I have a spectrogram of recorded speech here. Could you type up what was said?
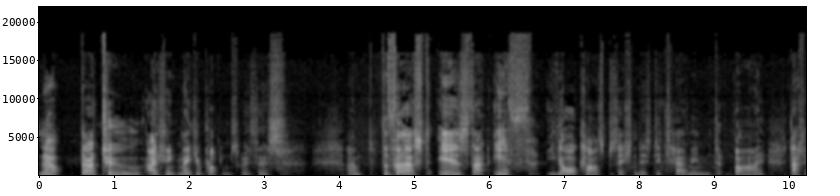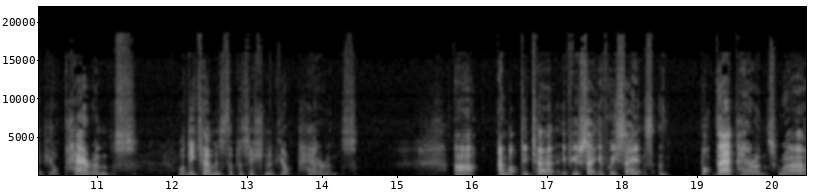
now, there are two, I think, major problems with this. Um, the first is that if your class position is determined by that of your parents, what determines the position of your parents? Uh, and what deter if you say if we say it's what their parents were,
